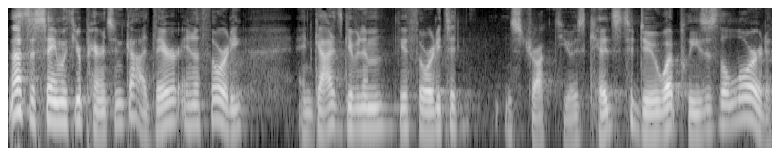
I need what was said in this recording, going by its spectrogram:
And that's the same with your parents and God. They're in authority, and God has given them the authority to instruct you as kids to do what pleases the Lord.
